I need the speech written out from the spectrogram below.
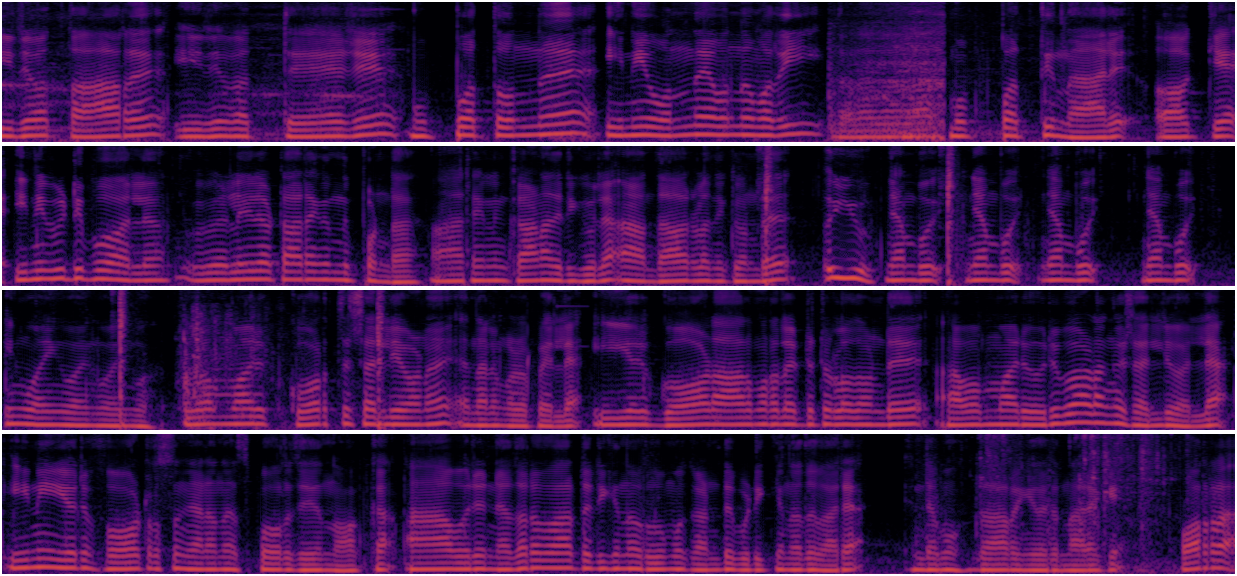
ഇരുപത്തി ആറ് ഇരുപത്തേഴ് മുപ്പത്തൊന്ന്. ഇനി ഒന്നേ ഒന്ന് മതി. മുപ്പത്തിനാല്. ഓക്കെ ഇനി വീട്ടിൽ പോവാല്ലോ വെളിയിലോട്ട് ആരെങ്കിലും നിപ്പുണ്ടോ? ആരെങ്കിലും കാണാതിരിക്കൂല? ആ ധാരാളം നിൽക്കുന്നുണ്ട് അയ്യോ ഞാൻ പോയി ഞാൻ പോയി ഞാൻ പോയി ഞാൻ പോയി. ഇങ്ങോ ഇങ്ങോ ഇങ്ങോ ഇങ്ങോ അവന്മാർ കുറച്ച് ശല്യമാണ്. എന്നാലും കുഴപ്പമില്ല. ഈ ഒരു ഗോഡ് ആർമറിൽ ഇട്ടിട്ടുള്ളതുകൊണ്ട് അവന്മാർ ഒരുപാട് അങ്ങ് ശല്യമല്ല ഇനി ഈ ഒരു ഫോട്ടോസ് ഞാനൊന്ന് എക്സ്പ്ലോർ ചെയ്ത് നോക്കാം. ആ ഒരു നെതർ വാർട്ടിരിക്കുന്ന റൂം കണ്ടുപിടിക്കുന്നത് വരെ. എന്റെ മുഖാറങ്ങി വരുന്നവരൊക്കെ ഉറ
